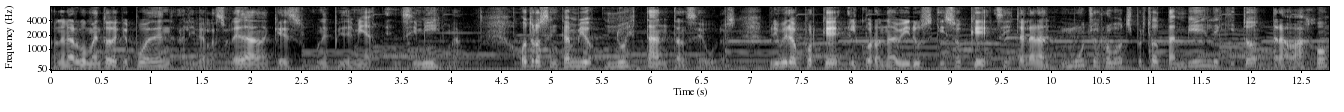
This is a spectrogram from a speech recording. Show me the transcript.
con el argumento de que pueden aliviar la soledad, que es una epidemia en sí misma. Otros, en cambio, no están tan seguros. Primero porque el coronavirus hizo que se instalaran muchos robots, pero esto también le quitó trabajo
